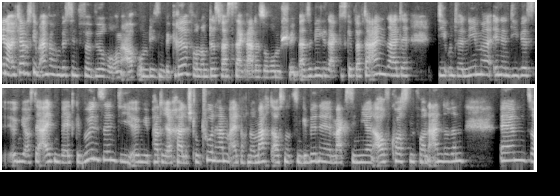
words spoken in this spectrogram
Genau, ich glaube, es gibt einfach ein bisschen Verwirrung auch um diesen Begriff und um das, was da gerade so rumschwebt. Also wie gesagt, es gibt auf der einen Seite die UnternehmerInnen, die wir es irgendwie aus der alten Welt gewöhnt sind, die irgendwie patriarchale Strukturen haben, einfach nur Macht ausnutzen, Gewinne maximieren auf Kosten von anderen. Ähm, so,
